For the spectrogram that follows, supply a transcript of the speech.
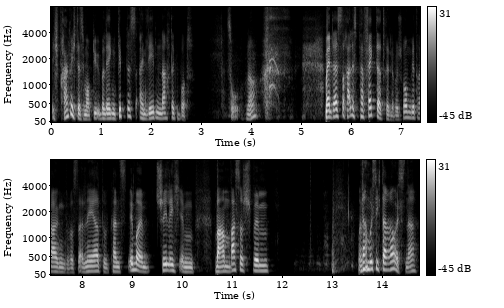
ich frage mich das immer, ob die überlegen, gibt es ein Leben nach der Geburt? So, ne? Ich meine, da ist doch alles perfekt da drin. Du wirst rumgetragen, du wirst ernährt, du kannst immer im, chillig im warmen Wasser schwimmen. Und dann muss ich da raus. Ne?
